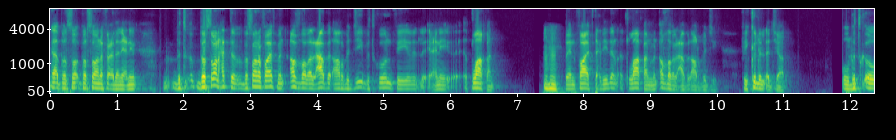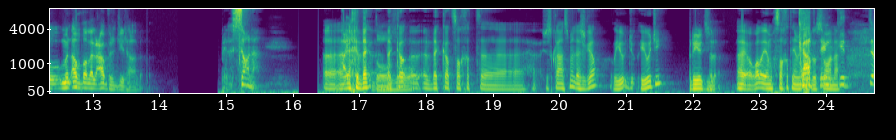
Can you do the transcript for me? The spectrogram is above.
لا بيرسو- بيرسونا فعلا يعني بت... بيرسونا حتى بيرسونا 5 من أفضل ألعاب ال RPG بتكون في يعني اطلاقا. بيرسونا 5 تحديدا اطلاقا من أفضل ألعاب ال RPG في كل الأجيال. وبت... ومن أفضل الالعاب في الجيل هذا. بيرسونا. آه يا أخي تذكرت صرخة آه شو كان اسمه الاشقر ريوجي؟ ريوجي؟ ريوجي. أيوه والله يوم صرختين من بيرسونا. كابتن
